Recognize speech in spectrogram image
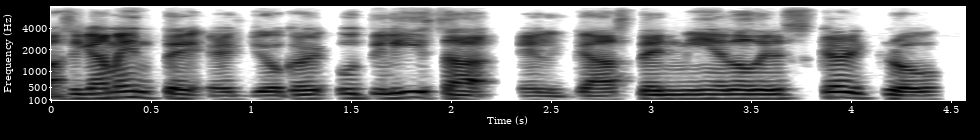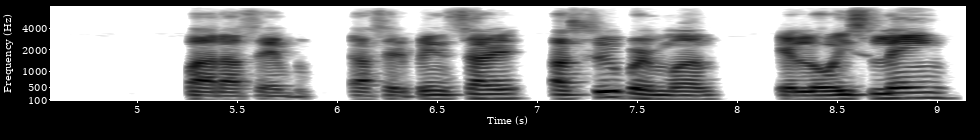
básicamente, el Joker utiliza el gas del miedo del Scarecrow para hacer, hacer pensar a Superman que Lois Lane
